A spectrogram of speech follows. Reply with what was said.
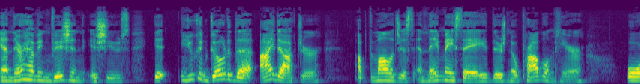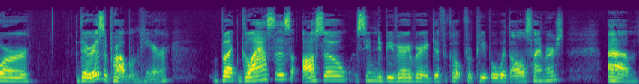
and they're having vision issues, it you could go to the eye doctor – ophthalmologist and they may say there's no problem here or there is a problem here. But glasses also seem to be very, very difficult for people with Alzheimer's. Um,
